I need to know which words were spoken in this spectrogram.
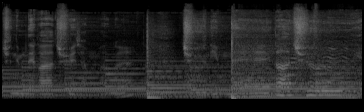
주님 내가 주의 장막을 주님 내가 주의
